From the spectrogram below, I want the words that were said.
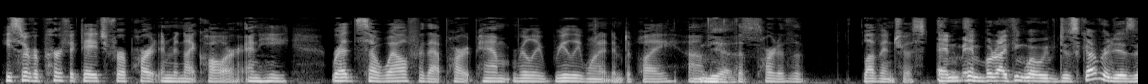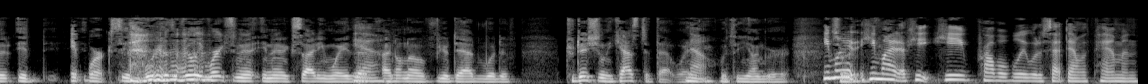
he's sort of a perfect age for a part in Midnight Caller. And he read so well for that part. Pam really, really wanted him to play um, Yes. the part of the love interest. And and but I think what we've discovered is that it It works. it, it really works in, a, in an exciting way that Yeah. I don't know if your dad would have traditionally cast it that way No. with the younger. He might. of- He might have. He he probably would have sat down with Pam, and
